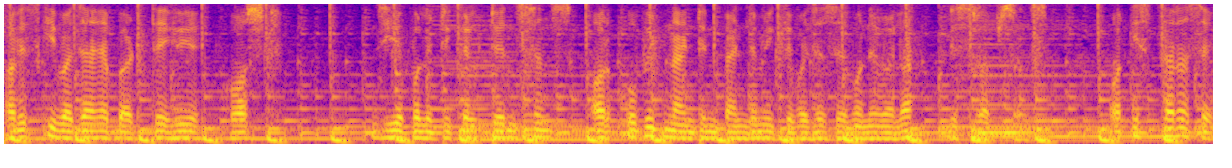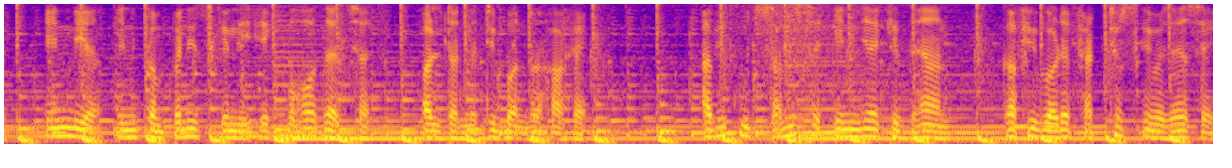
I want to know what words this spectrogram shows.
और इसकी वजह है बढ़ते हुए कॉस्ट जियोपॉलिटिकल टेंशंस और कोविड 19 पैंडेमिक की वजह से होने वाला डिसरप्शंस और इस तरह से इंडिया इन कंपनीज़ के लिए एक बहुत अच्छा अल्टरनेटिव बन रहा है। अभी कुछ सालों से इंडिया के ध्यान काफ़ी बड़े फैक्टर्स की वजह से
